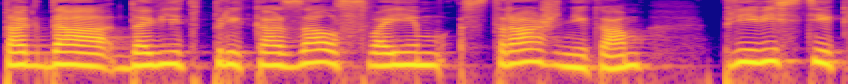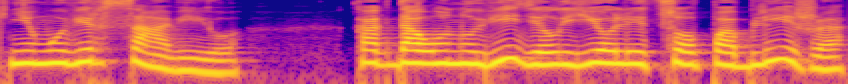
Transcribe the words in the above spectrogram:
Тогда Давид приказал своим стражникам привести к нему Версавию. Когда он увидел ее лицо поближе,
